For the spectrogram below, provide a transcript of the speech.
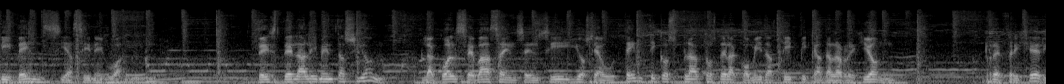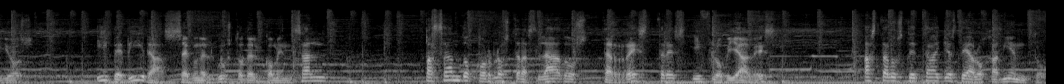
vivencia sin igual. Desde la alimentación, la cual se basa en sencillos y auténticos platos de la comida típica de la región, refrigerios y bebidas según el gusto del comensal, pasando por los traslados terrestres y fluviales, hasta los detalles de alojamiento,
